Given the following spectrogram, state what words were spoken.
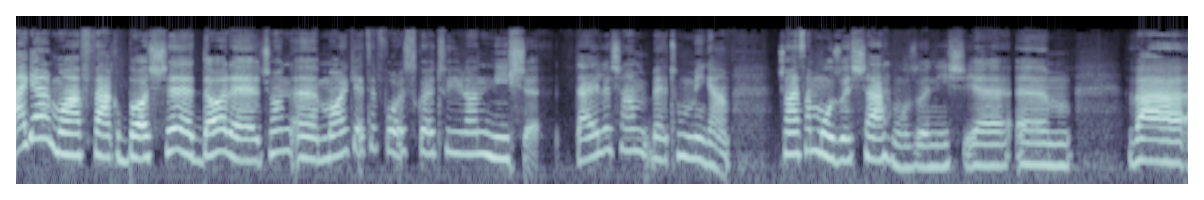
اگر موفق باشه داره چون مارکت فورسکوئر تو ایران نیشه. دلیلش هم بهتون میگم. چون اصلا موضوع شهر موضوع niche یه. و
